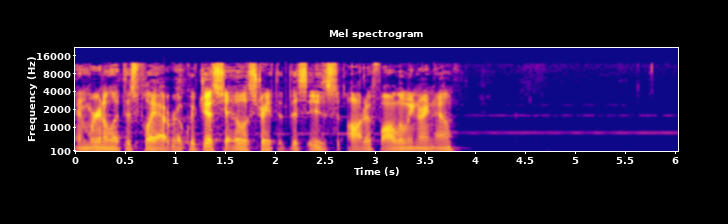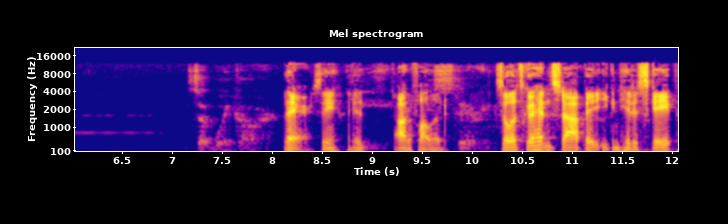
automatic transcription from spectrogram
and we're going to let this play out real quick just to illustrate that this is auto following right now. There, see, it auto followed. So let's go ahead and stop it. You can hit escape.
